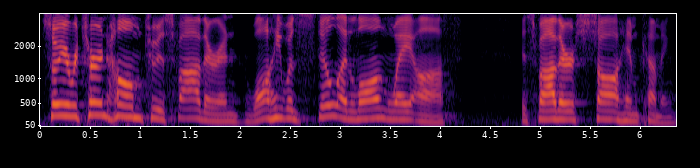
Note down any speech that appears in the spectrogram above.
So he returned home to his father, and while he was still a long way off, his father saw him coming.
